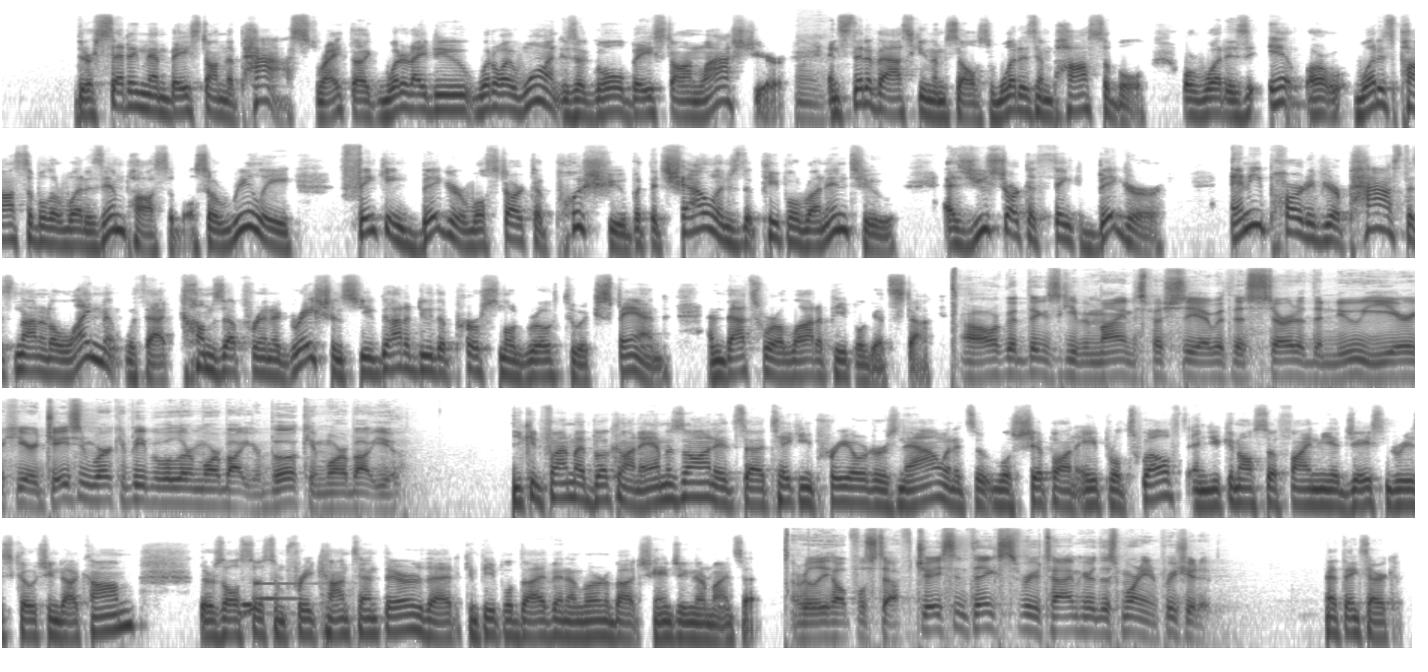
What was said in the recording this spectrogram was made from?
they're setting them based on the past, right? Like, what did I do? What do I want is a goal based on last year. Mm. Instead of asking themselves what is impossible or what is it or what is possible or what is impossible. So really thinking bigger will start to push you. But the challenge that people run into as you start to think bigger, any part of your past that's not in alignment with that comes up for integration. So you've got to do the personal growth to expand. And that's where a lot of people get stuck. All good things to keep in mind, especially uh, with the start of the new year here. Jason, where can people learn more about your book and more about you? You can find my book on Amazon. It's uh, taking pre-orders now, and it will ship on April 12th. And you can also find me at jasondreescoaching.com. There's also some free content there that can people dive in and learn about changing their mindset. Really helpful stuff. Jason, thanks for your time here this morning. Appreciate it. Yeah, thanks, Eric.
